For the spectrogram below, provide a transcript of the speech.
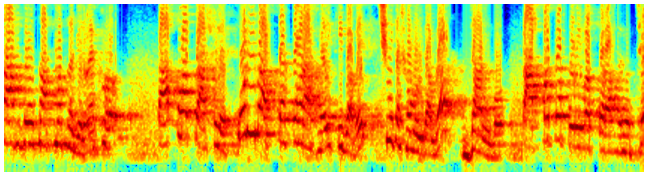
তাপ এবং তাপমাত্রা গেল। এখন তাপমাত্রা আসলে পরিমাপটা করা হয় কীভাবে সেটা সম্বন্ধে আমরা জানব। তাপমাত্রা পরিমাপ করা হয় হচ্ছে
